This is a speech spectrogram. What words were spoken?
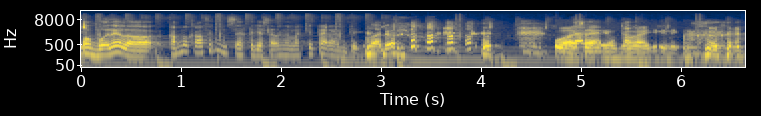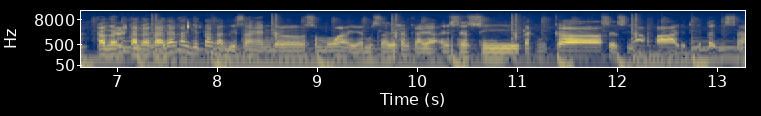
Oh boleh loh, kamu Calvin bisa kerjasama sama kita nanti. Waduh. Wah gak, saya yang mulai ini. Kadang-kadang kan kita nggak bisa handle semua ya. Misalnya kan kayak sesi teknikal, sesi apa, gitu kita bisa.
